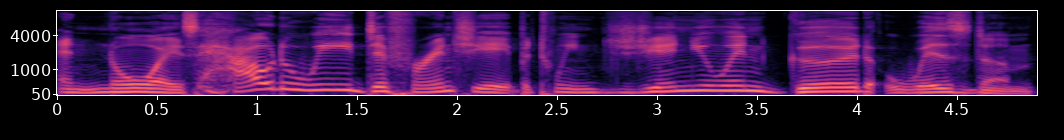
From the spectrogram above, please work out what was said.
and noise. How do we differentiate between genuine good wisdom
